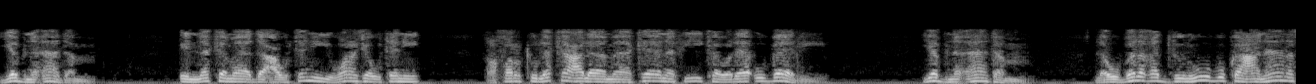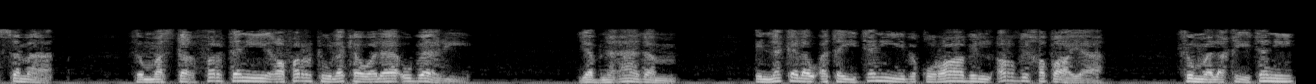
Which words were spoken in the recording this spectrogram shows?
يا ابن آدم إنك ما دعوتني ورجوتني غفرت لك على ما كان فيك ولا أبالي. يا ابن آدم لو بلغت ذنوبك عنان السماء ثم استغفرتني غفرت لك ولا أبالي. يا ابن آدم إنك لو أتيتني بقراب الأرض خطايا ثم لقيتني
